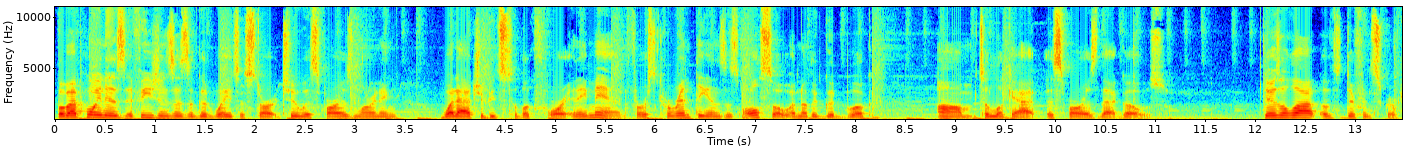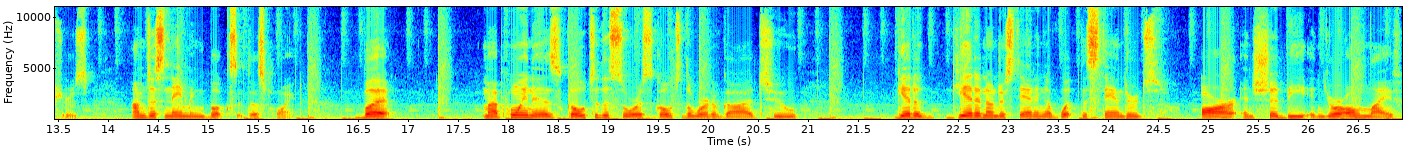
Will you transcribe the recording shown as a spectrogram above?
But my point is, Ephesians is a good way to start too, as far as learning what attributes to look for in a man. First Corinthians is also another good book um, to look at as far as that goes. There's a lot of different scriptures. I'm just naming books at this point. But my point is go to the source, go to the word of God to get a get an understanding of what the standards are and should be in your own life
